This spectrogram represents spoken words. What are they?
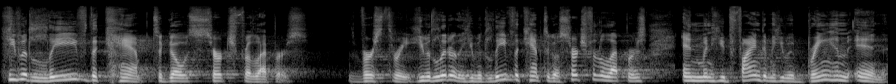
He would leave the camp to go search for lepers. Verse three, he would literally, he would leave the camp to go search for the lepers, and when he'd find him, he would bring him in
